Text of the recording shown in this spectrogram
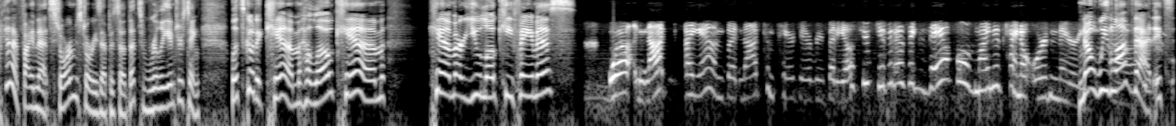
I gotta find that Storm Stories episode. That's really interesting. Let's go to Kim. Hello, Kim. Kim, are you low key famous? Well, not I am, but not compared to everybody else. You've given us examples. Mine is kind of ordinary. No, we love that. It's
